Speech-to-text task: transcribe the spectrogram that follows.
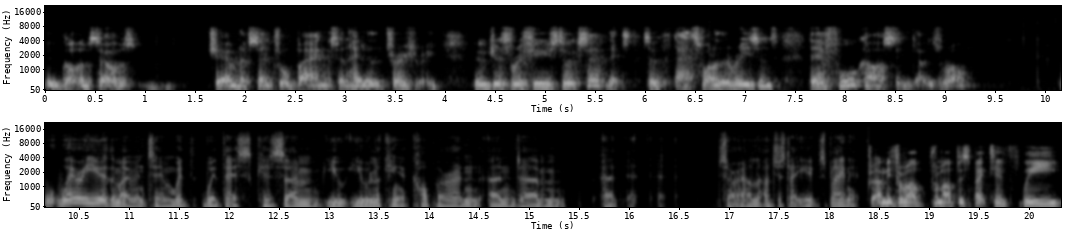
who've got themselves chairman of central banks and head of the treasury, who just refuse to accept this. So that's one of the reasons their forecasting goes wrong. Where are you at the moment, Tim, with with this? Because um, you you were looking at copper and and um, uh, uh, sorry, I'll, I'll, just let you explain it. I mean, from our from our perspective, we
